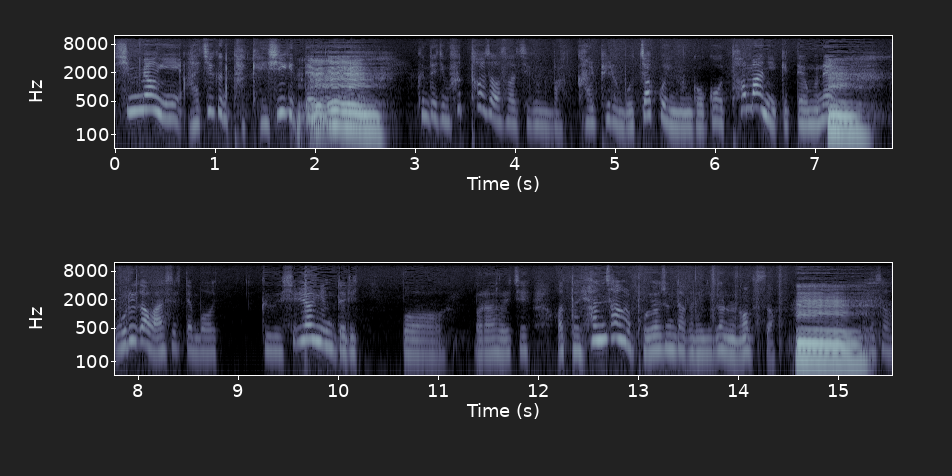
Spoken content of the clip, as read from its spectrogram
신명이 아직은 다 계시기 음, 때문에 음, 근데 지금 흩어져서 지금 막 갈피를 못 잡고 있는 거고 터만 있기 때문에 음, 우리가 왔을 때 뭐 그 신령님들이 뭐 뭐라 그러지 어떤 현상을 보여준다거나 이거는 없어. 음, 그래서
